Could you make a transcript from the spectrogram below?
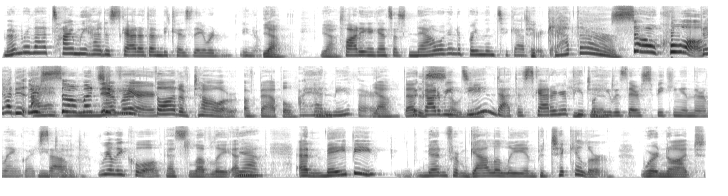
remember that time we had to scatter them because they were, you know, yeah, yeah. plotting against us. Now we're going to bring them together, again. Together. So cool. That is, There's so much never in here. thought of Tower of Babel. I hadn't And- either. Yeah, that but God so redeemed neat. that. The scattering of people, he, did. was there speaking in their language. He so did. really cool. That's lovely. And Yeah. and maybe men from Galilee in particular were not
